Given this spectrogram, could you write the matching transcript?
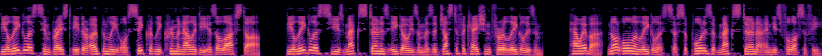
The illegalists embraced either openly or secretly criminality as a lifestyle. The illegalists use Max Stirner's egoism as a justification for illegalism. However, not all illegalists are supporters of Max Stirner and his philosophy.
